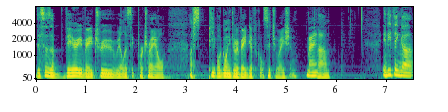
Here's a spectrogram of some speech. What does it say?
this is a very, very true, realistic portrayal of people going through a very difficult situation. Right. Um, anything uh,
